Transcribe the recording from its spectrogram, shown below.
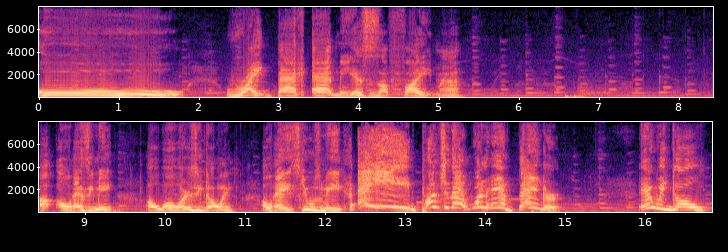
Ooh. Right back at me. This is a fight, man. Uh oh, has he me? Oh, whoa, where's he going? Oh, hey, excuse me. Hey, punching that one hand banger. There we go.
